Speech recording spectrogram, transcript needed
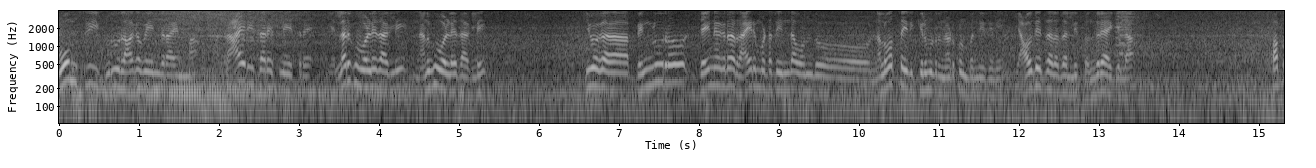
ಓಂ ಶ್ರೀ ಗುರು ರಾಘವೇಂದ್ರ ಎನ್ಮ ರಾಯರಿದ್ದಾರೆ ಸ್ನೇಹಿತರೆ, ಎಲ್ಲರಿಗೂ ಒಳ್ಳೆಯದಾಗಲಿ ನನಗೂ ಒಳ್ಳೆಯದಾಗಲಿ ಇವಾಗ ಬೆಂಗಳೂರು ಜಯನಗರ ರಾಯರ ಮಠದಿಂದ ಒಂದು ನಲವತ್ತೈದು ಕಿಲೋಮೀಟ್ರ್ ನಡ್ಕೊಂಡು ಬಂದಿದ್ದೀನಿ. ಯಾವುದೇ ಥರದಲ್ಲಿ ತೊಂದರೆ ಆಗಿಲ್ಲ. ಪಾಪ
